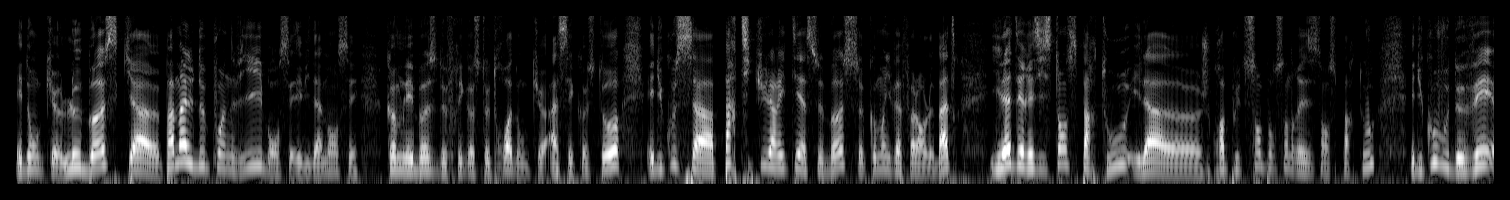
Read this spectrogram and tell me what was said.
Et donc euh, le boss qui a pas mal de points de vie. Bon, c'est évidemment c'est comme les boss de Frigost 3, donc assez costaud. Et du coup, sa particularité à ce boss, comment il va falloir le battre? Il a des résistances partout. Il a, je crois, plus de 100% de résistance partout. Et du coup, vous devez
